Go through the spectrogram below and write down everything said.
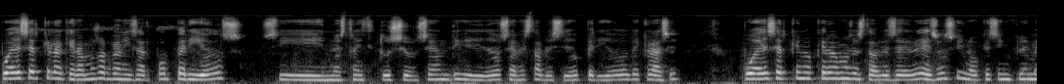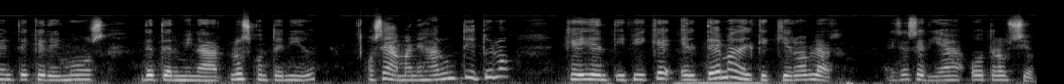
Puede ser que la queramos organizar por periodos, si nuestra institución se han dividido, se han establecido periodos de clase, puede ser que no queramos establecer eso, sino que simplemente queremos determinar los contenidos, o sea, manejar un título que identifique el tema del que quiero hablar. Esa sería otra opción.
